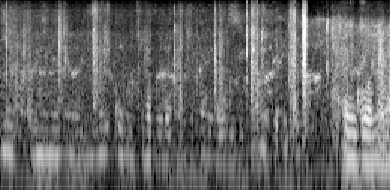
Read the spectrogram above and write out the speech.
இல்லைங்க கொஞ்சம் என்னம்மா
